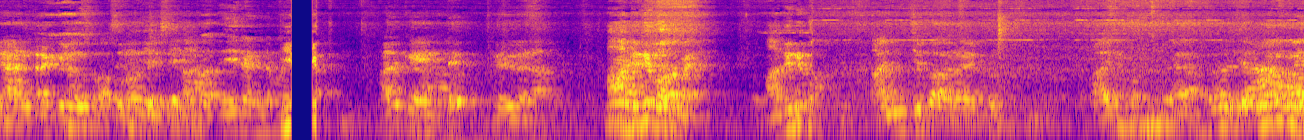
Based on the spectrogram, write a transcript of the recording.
രണ്ടര കിലോ അത് കേട്ട് അതിന് പുറമെ. അതിന് അഞ്ച് പവനായിട്ടും അതിന് പുറമേ.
